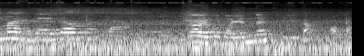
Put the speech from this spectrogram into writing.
엄마 내려가다. 야 이거 봐 옛날 딱 봐봐.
